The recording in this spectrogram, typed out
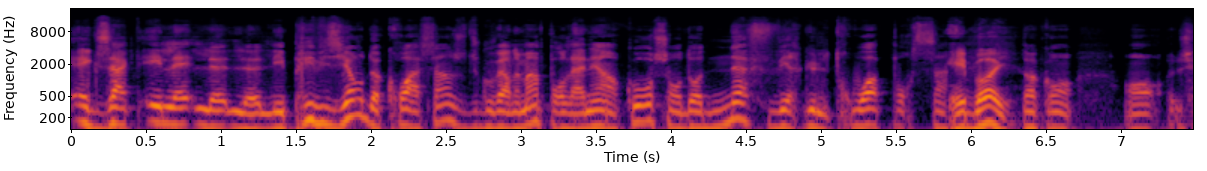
Exact. Et le- le- le- les prévisions de croissance du gouvernement pour l'année en cours sont de 9,3% Eh boy. Donc, on, on- je-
